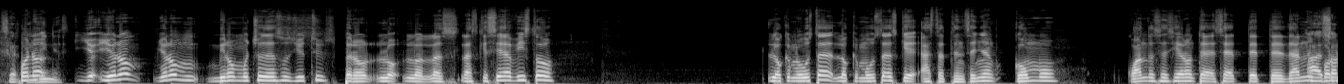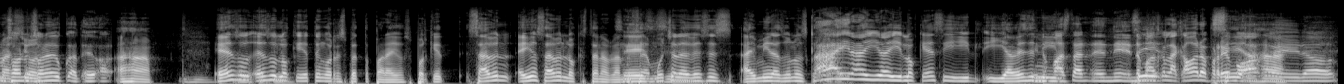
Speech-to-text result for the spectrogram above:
ciertas Bueno, líneas. yo, yo no, yo no miro mucho de esos YouTubes, pero lo- lo- las, las que sí he visto, lo que me gusta, lo que me gusta es que hasta te enseñan cómo, cuándo se hicieron, te, se- te, te dan Ah, información. son, son educa- eh, Ajá. ujú, Eso, eso es lo que yo tengo respeto para ellos, porque saben, ellos saben lo que están hablando. Sí, o sea, sí, muchas sí. de veces ahí miras unos que, ah, mira, mira, y lo que es, y, y a veces Y ni- nomás, eh, ni- Sí. nomás con la cámara para arriba y abajo y no.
